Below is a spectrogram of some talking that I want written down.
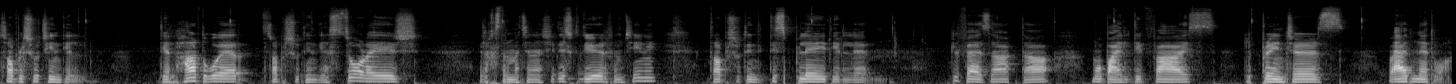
troubleshooting ديال ديال ال hardware troubleshooting ديال storage الا خسر مثلا شي disque dur فهمتيني؟ troubleshooting ديال ال display ديال التلفازه هكذا mobile device ال printers وعاد network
